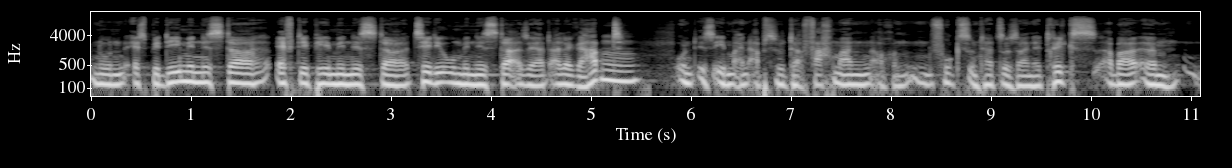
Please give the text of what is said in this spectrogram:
nun SPD-Minister, FDP-Minister, CDU-Minister, also er hat alle gehabt. Mhm und ist eben ein absoluter Fachmann, auch ein Fuchs und hat so seine Tricks. Aber ähm,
